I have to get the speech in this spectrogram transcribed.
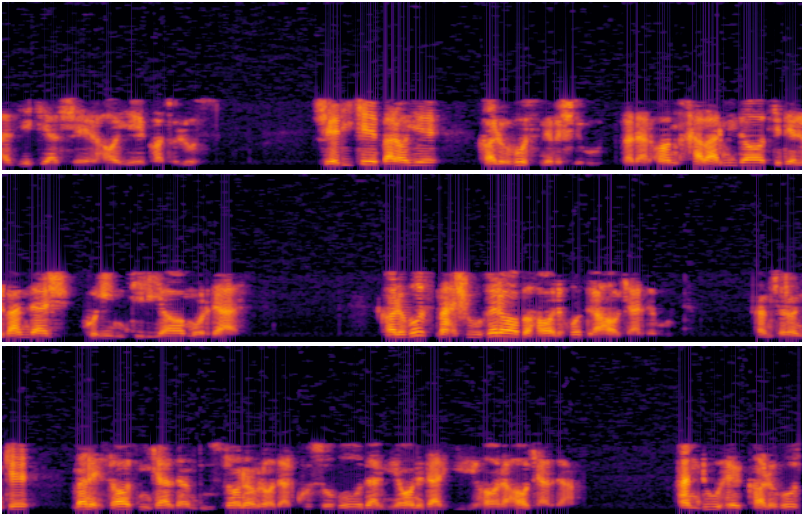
از یکی از شعرهای کاتولوس. شعری که برای کالووس نوشته بود و در آن خبر می‌داد که دلبندش کوینتیلیا مرده است. کالووس معشوقه را به حال خود رها کرده بود. همچنان که من احساس می کردم دوستانم را در کوسوو در میان درگیری ها رها کردم. اندوه کالووس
